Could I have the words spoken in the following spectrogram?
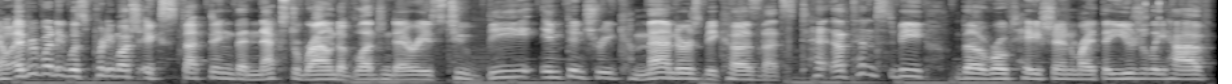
now everybody was pretty much expecting the next round of legendaries to be infantry commanders because that's that tends to be the rotation right? They usually have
